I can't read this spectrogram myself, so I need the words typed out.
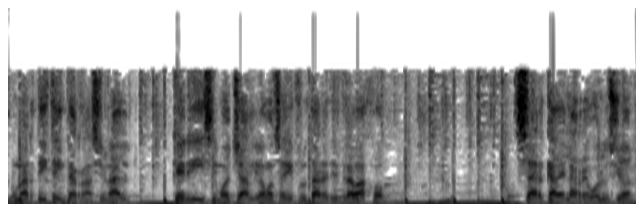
Un artista internacional queridísimo Charlie. Vamos a disfrutar este trabajo cerca de la revolución.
